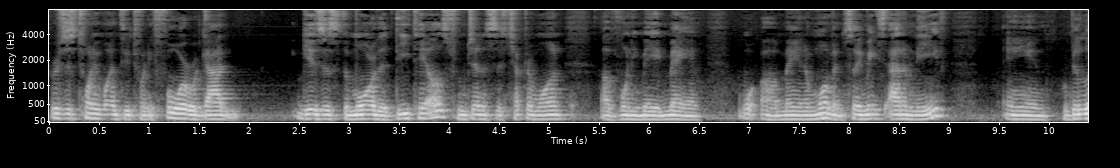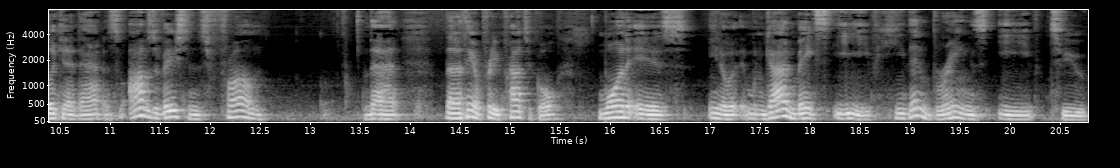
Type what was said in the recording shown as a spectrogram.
verses 21 through 24, where God gives us the more of the details from Genesis chapter 1 of when he made man, uh, man and woman. So he makes Adam and Eve, and we've been looking at that and some observations from that that I think are pretty practical. One is, you know, when God makes Eve, he then brings Eve to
